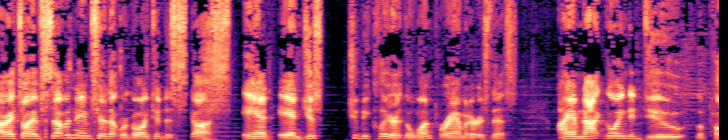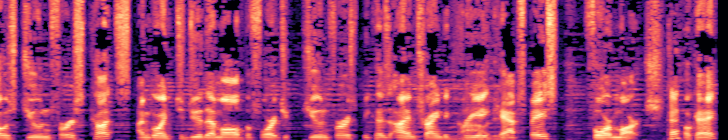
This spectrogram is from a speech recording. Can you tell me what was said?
All right, so I have seven names here that we're going to discuss, and and just to be clear, the one parameter is this: I am not going to do the post June first cuts. I'm going to do them all before June first because I'm trying to create cap space for March. Okay. Okay.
